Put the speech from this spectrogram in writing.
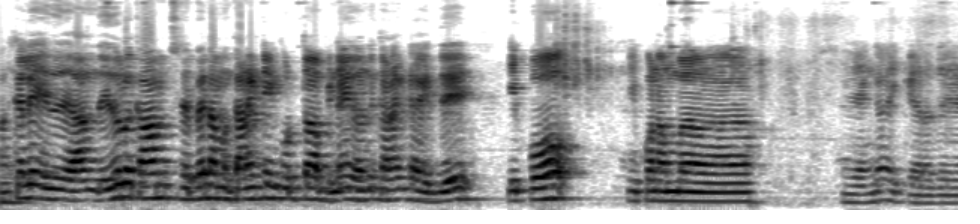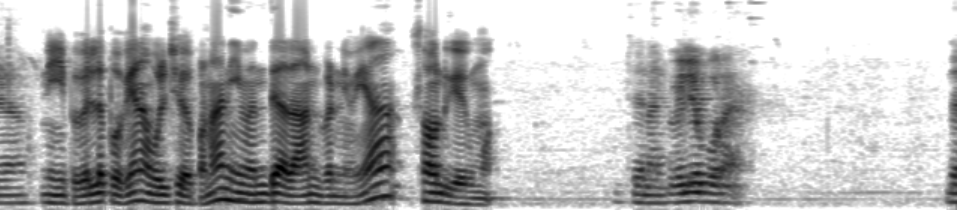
மக்களே இது அந்த இதுல காமிச்சிட்ட பேர் நம்ம கனெக்டிங் கொடுத்தோம் அப்படின்னா இது வந்து கனெக்ட் ஆயிடுது. இப்போ இப்போ நம்ம எங்க வைக்கிறது? நீ இப்போ வெளில போவியா? நான் ஒழிச்சு வைப்பேனா? நீ வந்து அதை ஆன் பண்ணுவியா? சவுண்டு கேட்குமா சரி நான் இப்போ வெளியே போறேன். இந்த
